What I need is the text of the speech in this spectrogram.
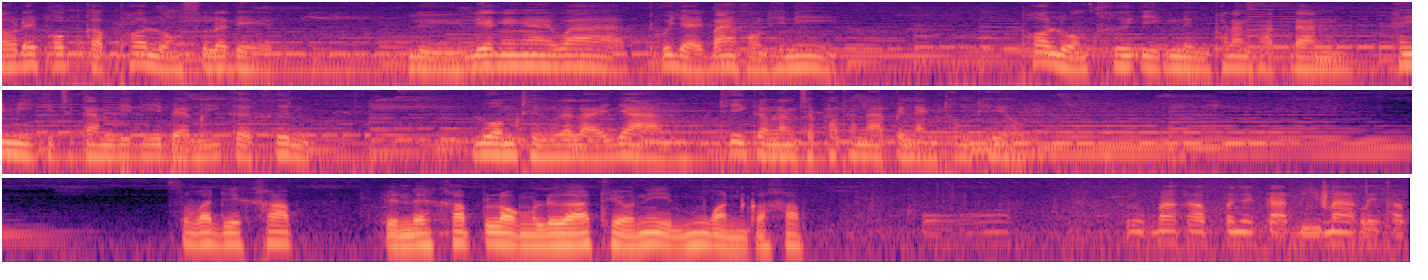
เราได้พบกับพ่อหลวงสุรเดช หรือเรียกง่าย ๆ ว่าผู้ใหญ่บ้านของที่นี่ พ่อหลวงคืออีกหนึ่งพลังผลักดันให้มีกิจกรรมดีๆ แบบนี้เกิดขึ้น รวมถึงหลาย ๆ อย่างที่กำลังจะพัฒนาเป็นแหล่งท่องเที่ยว สวัสดีครับ เป็นได้ครับล่องเรือเที่ยวนี้ม่วนก็ครับสนุกมากครับบรรยากาศดีมากเลยครับ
